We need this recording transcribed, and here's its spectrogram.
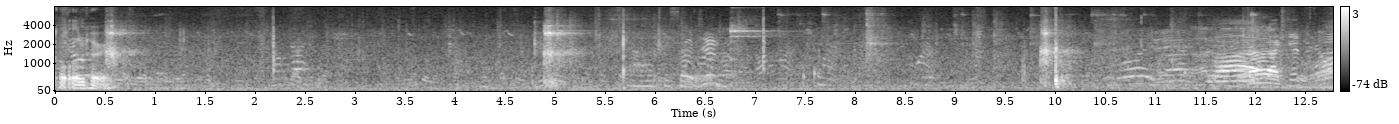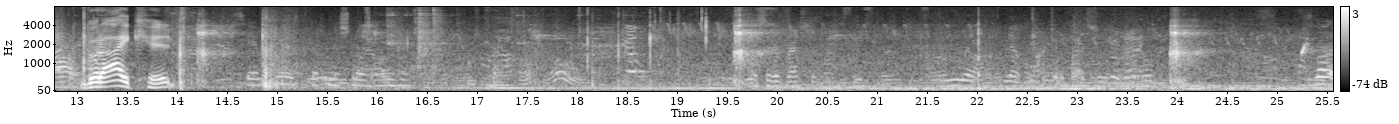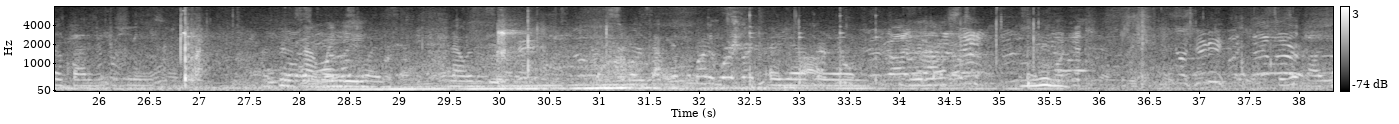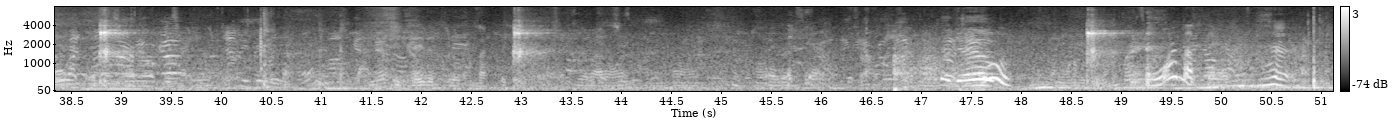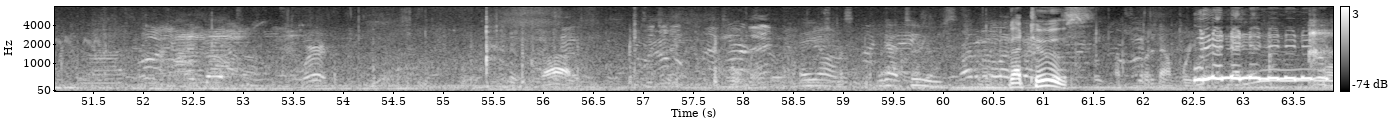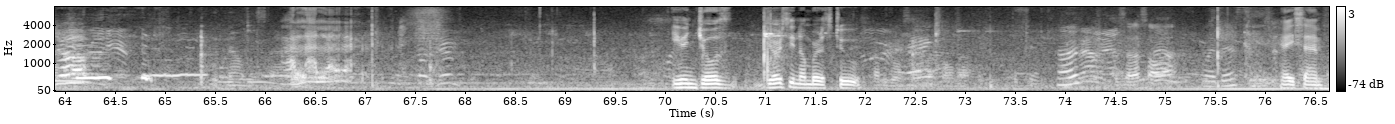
Told her. Good eye, kid. I should have brushed it not. It's not as bad as it usually is. Because it got windy Ooh, it's warm up there. Hey y'all, we got twos. Got twos. Put it down for Ooh, you. Even Joe's jersey number is two. Probably go Sam, that's all that. Huh? All that? What this? Hey Sam.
